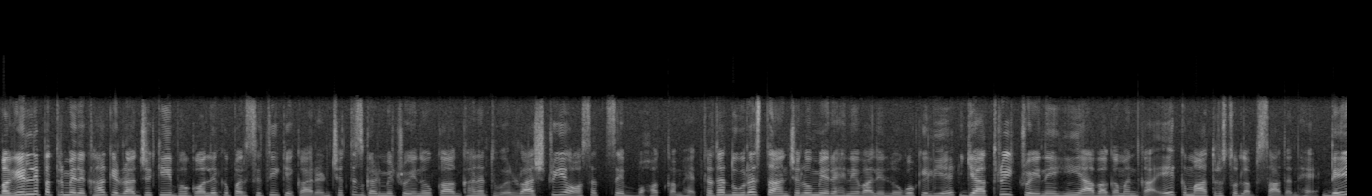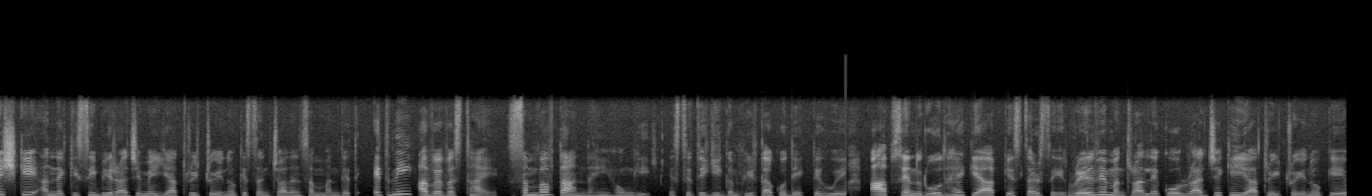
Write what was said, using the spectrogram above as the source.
बघेल ने पत्र में लिखा कि राज्य की भौगोलिक परिस्थिति के कारण छत्तीसगढ़ में ट्रेनों का घनत्व राष्ट्रीय औसत से बहुत कम है तथा दूरस्थ अंचलों में रहने वाले लोगों के लिए यात्री ट्रेनें ही आवागमन का एकमात्र सुलभ साधन है। देश के अन्य किसी भी राज्य में यात्री ट्रेनों के संचालन संबंधित इतनी अव्यवस्थाएँ संभवता नहीं होंगी। स्थिति की गंभीरता को देखते हुए आपसे अनुरोध है कि आपके स्तर से रेलवे मंत्रालय को राज्य की यात्री ट्रेनों के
